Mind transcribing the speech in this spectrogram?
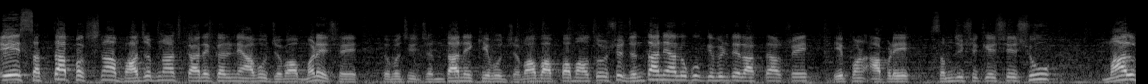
એ સત્તા પક્ષના ભાજપના જ કાર્યકરને આવો જવાબ મળે છે, તો પછી જનતાને કેવો જવાબ આપવામાં આવતો હશે? જનતાને આ લોકો કેવી રીતે રાખતા હશે એ પણ આપણે સમજી શકીએ છીએ. શું માલ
